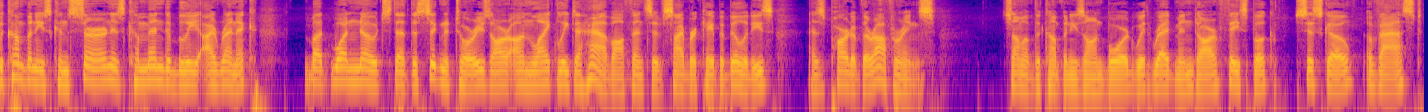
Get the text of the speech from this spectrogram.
The company's concern is commendably ironic, but one notes that the signatories are unlikely to have offensive cyber capabilities as part of their offerings. Some of the companies on board with Redmond are Facebook, Cisco, Avast,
